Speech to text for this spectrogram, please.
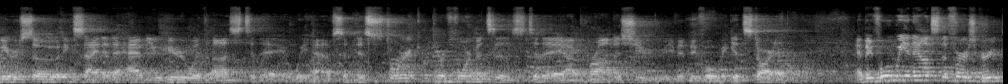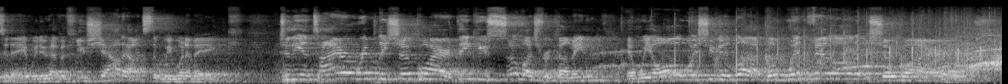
We are so excited to have you here with us today. We have some historic performances today, I promise you, even before we get started. And before we announce the first group today, we do have a few shout outs that we want to make. To the entire Ripley Show Choir, thank you so much for coming, and we all wish you good luck. The Winfield Show Choirs.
